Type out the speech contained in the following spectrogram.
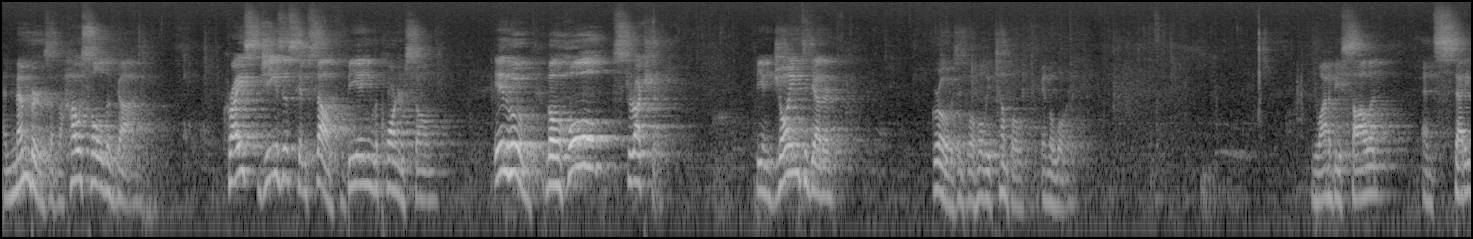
and members of the household of God. Christ Jesus himself being the cornerstone, in whom the whole structure, being joined together, grows into a holy temple in the Lord. You want to be solid and steady?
